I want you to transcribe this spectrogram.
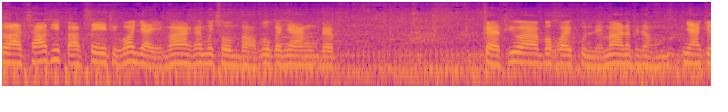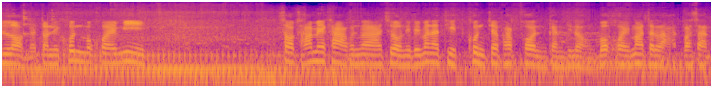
ตลาดเช้าที่ปากเซถือว่าใหญ่มากท่านผู้ชมบ่าวพวกกันยางแบบก็ที่ว่าบ่คอยขุ่นเลยมากนะพี่น้องยางจนหลอดแต่ตอนนี้คนบ่คอยมีสอบถามแม่ค้าเพิ่นว่าช่วงนี้เป็นวันอาทิตย์คนจะพักผ่อนกันพี่น้องบ่คอยมาตลาดว่าซั่น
